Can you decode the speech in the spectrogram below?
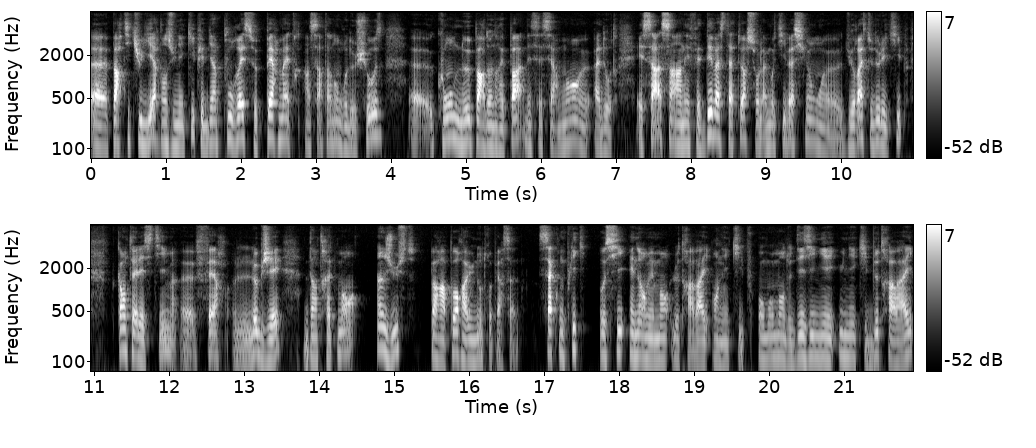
euh, particulières dans une équipe eh bien, pourrait se permettre un certain nombre de choses euh, qu'on ne pardonnerait pas nécessairement à d'autres. Et ça, ça a un effet dévastateur sur la motivation du reste de l'équipe quand elle estime faire l'objet d'un traitement injuste par rapport à une autre personne. Ça complique aussi énormément le travail en équipe. Au moment de désigner une équipe de travail,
